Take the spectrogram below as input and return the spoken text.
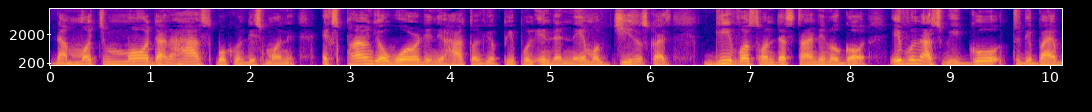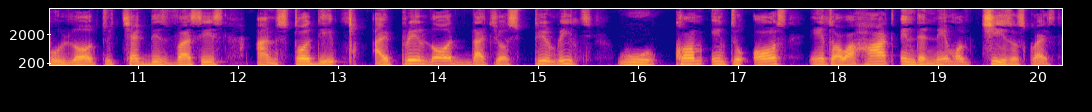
that much more than I have spoken this morning, expand your word in the heart of your people in the name of Jesus Christ. Give us understanding, O God. Even as we go to the Bible, Lord, to check these verses and study, I pray, Lord, that your spirit will come into us, into our heart, in the name of Jesus Christ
